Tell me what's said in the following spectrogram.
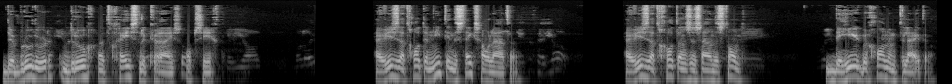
De broeder droeg het geestelijk kruis op zich. Hij wist dat God hem niet in de steek zou laten. Hij wist dat God aan zijn zijde stond. De Heer begon hem te leiden.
